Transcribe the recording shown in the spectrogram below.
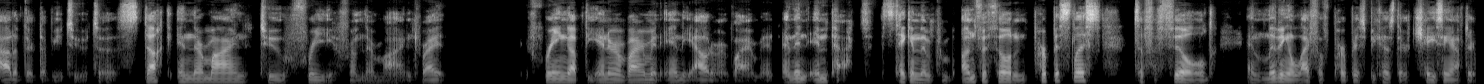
out of their W 2 to stuck in their mind to free from their mind, right? freeing up the inner environment and the outer environment. And then impact. It's taking them from unfulfilled and purposeless to fulfilled and living a life of purpose because they're chasing after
